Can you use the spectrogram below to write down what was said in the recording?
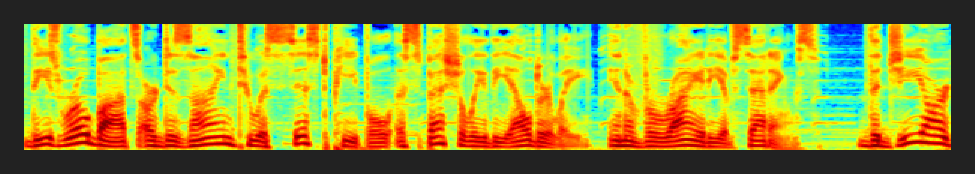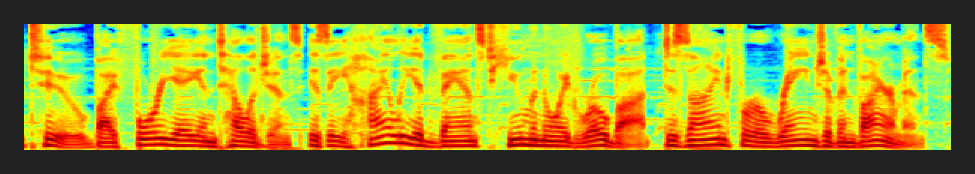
These robots are designed to assist people, especially the elderly, in a variety of settings. The GR2 by Fourier Intelligence is a highly advanced humanoid robot designed for a range of environments.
